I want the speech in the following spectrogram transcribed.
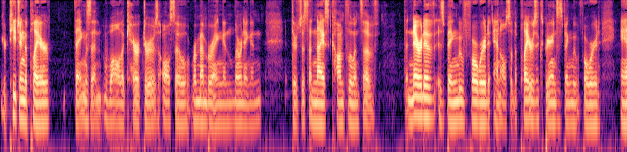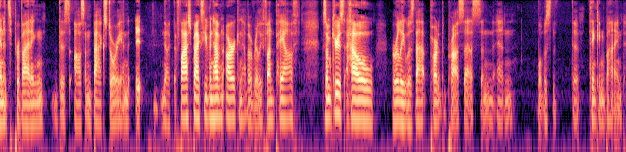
you're teaching the player things and while the character is also remembering and learning and there's just a nice confluence of the narrative is being moved forward and also the player's experience is being moved forward and it's providing this awesome backstory and it like the flashbacks even have an arc and have a really fun payoff so i'm curious how early was that part of the process, and and what was the, the thinking behind?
